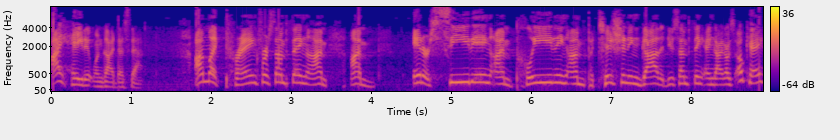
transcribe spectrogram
I hate it when God does that. I'm like praying for something, I'm I'm interceding, I'm pleading, I'm petitioning God to do something, and God goes, okay,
